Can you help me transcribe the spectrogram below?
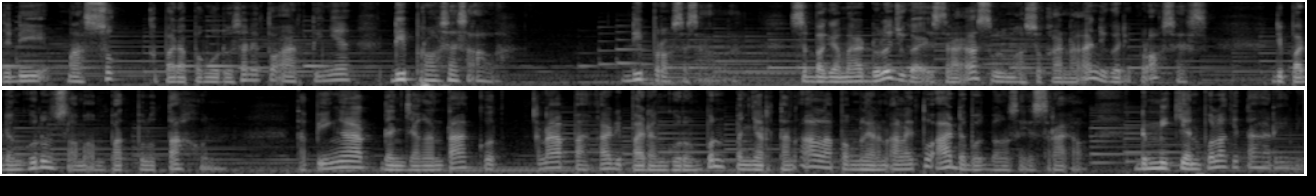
Jadi masuk kepada pengudusan itu artinya di proses Allah. Di proses Allah. Sebagaimana dulu juga Israel sebelum masuk Kanaan juga diproses di padang gurun selama 40 tahun. Tapi ingat dan jangan takut. Kenapa? Karena di padang gurun pun penyertaan Allah, pemeliharaan Allah itu ada buat bangsa Israel. Demikian pula kita hari ini.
